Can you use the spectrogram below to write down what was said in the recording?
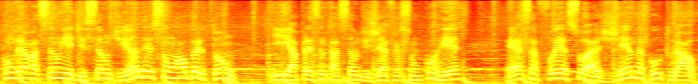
Com gravação e edição de Anderson Alberton e apresentação de Jefferson Corrêa, essa foi a sua agenda cultural.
